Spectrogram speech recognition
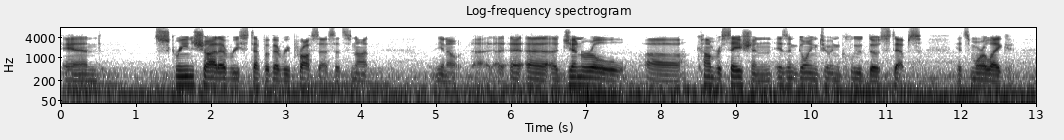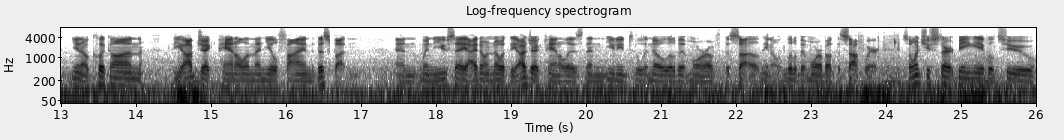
and screenshot every step of every process. It's not, you know, a, a, a general uh, conversation isn't going to include those steps. It's more like, you know, click on the object panel and then you'll find this button. And when you say I don't know what the object panel is, then you need to know a little bit more of the so, you know a little bit more about the software. So once you start being able to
